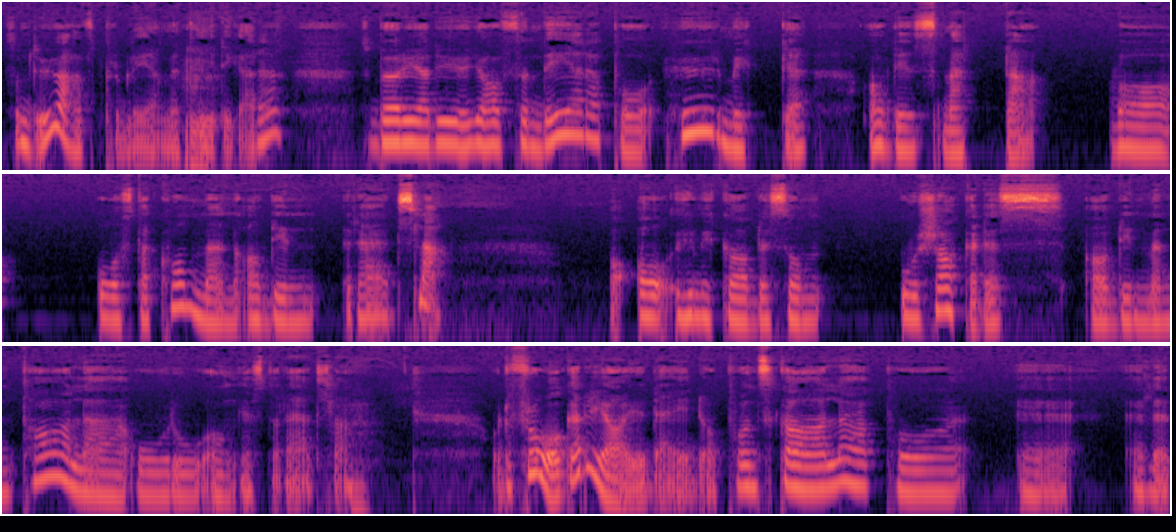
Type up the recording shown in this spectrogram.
som du har haft problem med mm. tidigare, så började ju jag fundera på hur mycket av din smärta var åstadkommen av din rädsla och, och hur mycket av det som orsakades av din mentala oro, ångest och rädsla. Mm. Och då frågade jag ju dig då på en skala på, eh, eller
